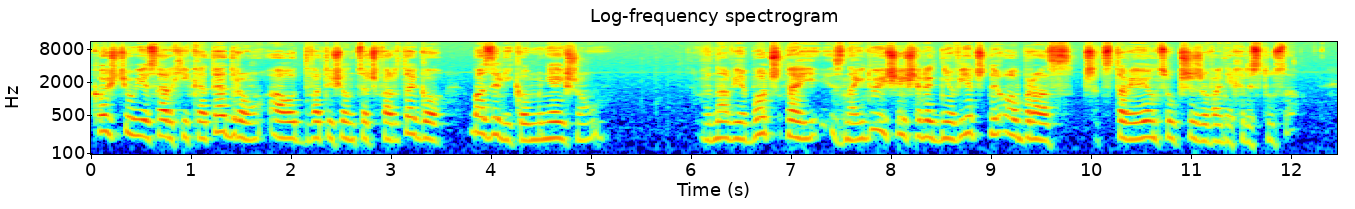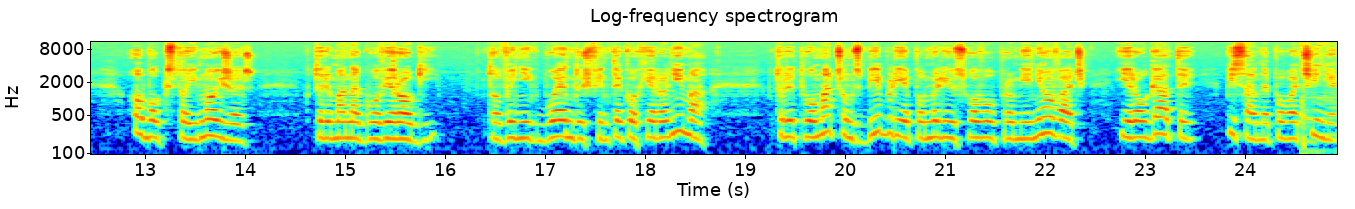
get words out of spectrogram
Kościół jest archikatedrą, a od 2004 bazyliką mniejszą. W nawie bocznej znajduje się średniowieczny obraz przedstawiający ukrzyżowanie Chrystusa. Obok stoi Mojżesz, który ma na głowie rogi. To wynik błędu świętego Hieronima, który tłumacząc Biblię pomylił słowo promieniować i rogaty pisane po łacinie.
